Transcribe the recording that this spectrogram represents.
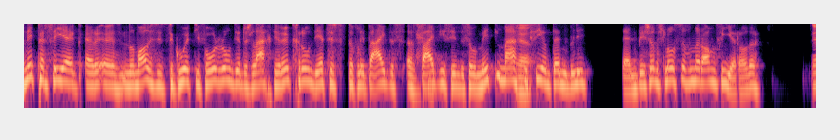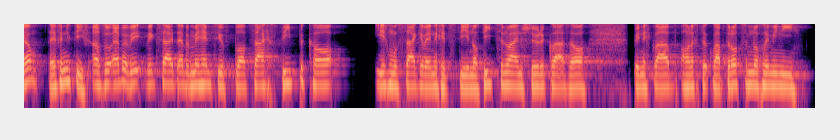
nicht per se, äh, äh, normalerweise ist es eine gute Vorrunde oder eine schlechte Rückrunde. Jetzt ist es so ein bisschen beides, also beide sind so mittelmäßig ja. und dann, dann bist du am Schluss auf dem Rang 4, oder? Ja, definitiv. Also eben, wie, wie gesagt, eben, wir haben sie auf Platz 6 Typen gehabt. Ich muss sagen, wenn ich jetzt die Notizen noch einmal durchgelesen habe, bin ich, glaube, habe ich, glaube trotzdem noch ein bisschen meine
